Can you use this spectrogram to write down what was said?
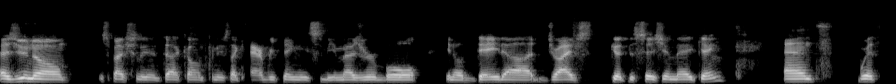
as you know, especially in tech companies, like everything needs to be measurable. You know, data drives good decision making, and with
